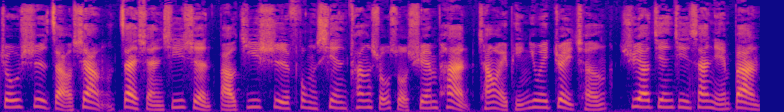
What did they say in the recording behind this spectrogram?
周四早上在陕西省宝鸡市奉县看守所宣判，常伟平因为罪成，需要监禁三年半，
